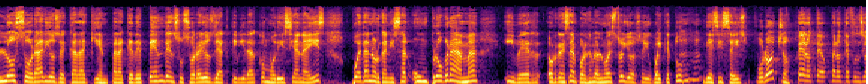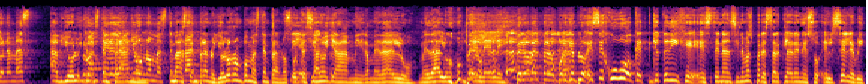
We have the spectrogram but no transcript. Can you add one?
los horarios de cada quien para que dependen sus horarios de actividad, como dice Anaís, puedan organizar un programa y ver, organizar, por ejemplo, el nuestro, yo soy igual que tú, 16 por 8. Pero te, pero te funciona más Ah, yo, más temprano. más temprano. Yo lo rompo más temprano, porque si no ya, amiga, me da algo, me da algo. Pero, pero, a ver, pero por ejemplo, ese jugo que yo te dije, este Nancy, nada más para estar clara en eso, el celery.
